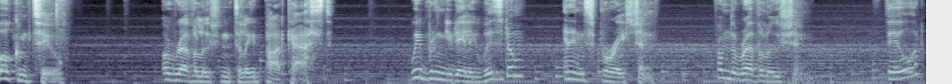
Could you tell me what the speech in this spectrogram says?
Welcome to a Revolution to Lead podcast. We bring you daily wisdom and inspiration from the revolution, filled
